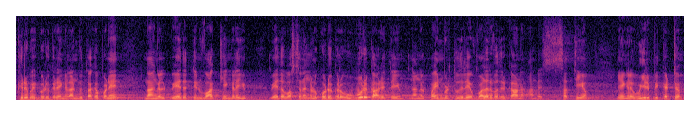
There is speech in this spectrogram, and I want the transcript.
கிருபை கொடுக்கிற எங்கள் அன்பு தகப்பனே நாங்கள் வேதத்தின் வாக்கியங்களையும் வேத வசனங்கள் கொடுக்கிற ஒவ்வொரு காரியத்தையும் நாங்கள் பயன்படுத்துவதிலே வளர்வதற்கான அந்த சத்தியம் எங்களை உயிர்ப்பிக்கட்டும்.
